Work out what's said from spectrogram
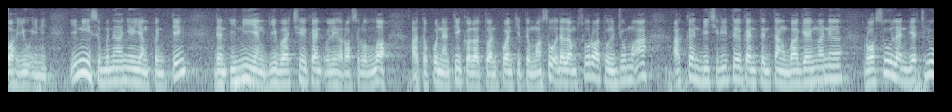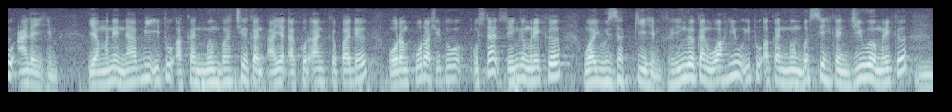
wahyu ini. Ini sebenarnya yang penting dan ini yang dibacakan oleh Rasulullah. Ataupun nanti kalau tuan-puan kita masuk dalam suratul jumaah akan diceritakan tentang bagaimana rasulan yatlu alaihim yang mana nabi itu akan membacakan ayat al-Quran kepada orang Quraisy itu ustaz sehingga mereka wa yuzakkihim sehingga kan wahyu itu akan membersihkan jiwa mereka. Hmm.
